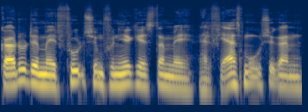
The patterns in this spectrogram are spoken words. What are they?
Gør du det med et fuldt symfoniorkester med 70 musikere,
